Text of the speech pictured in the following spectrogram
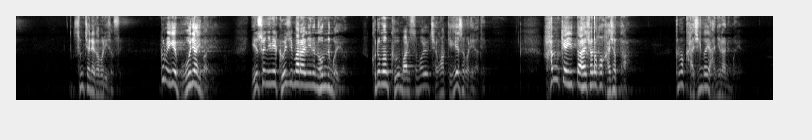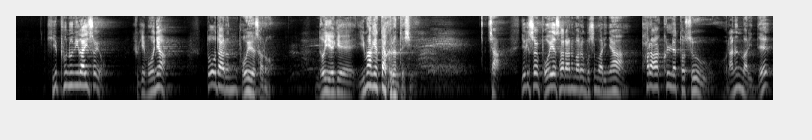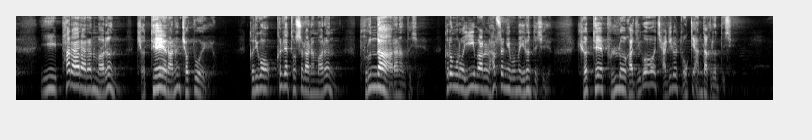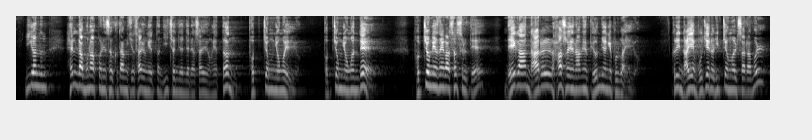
승천에 가버리셨어요. 그럼 이게 뭐냐 이 말이에요. 예수님이 거짓말할 일은 없는 거예요. 그러면 그 말씀을 정확히 해석을 해야 돼. 함께 있다 하셔놓고 가셨다. 그러면 가신 것이 아니라는 거예요. 깊은 의미가 있어요. 그게 뭐냐? 또 다른 보혜사로 너희에게 임하겠다 그런 뜻이에요. 자, 여기서 보혜사라는 말은 무슨 말이냐? 파라클레토스라는 말인데 이 파라라는 말은 곁에라는 접두어예요. 그리고 클레토스라는 말은 부른다라는 뜻이에요. 그러므로 이 말을 합성해 보면 이런 뜻이에요. 곁에 불러 가지고 자기를 돕게 한다 그런 뜻이에요. 이건 헬라 문화권에서 그 당시 사용했던 2000년 전에 사용했던 법정 용어예요. 법정 용어인데 법정에 내가 섰을 때 내가 나를 하소연하면 변명에 불과해요. 그러니 나의 무죄를 입증할 사람을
